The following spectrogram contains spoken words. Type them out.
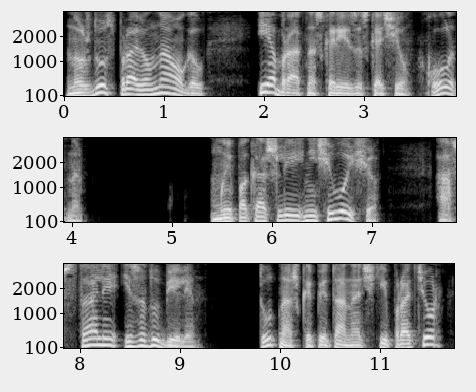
Нужду справил на угол и обратно скорее заскочил. Холодно. Мы пока шли ничего еще, а встали и задубели. Тут наш капитан очки протер —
